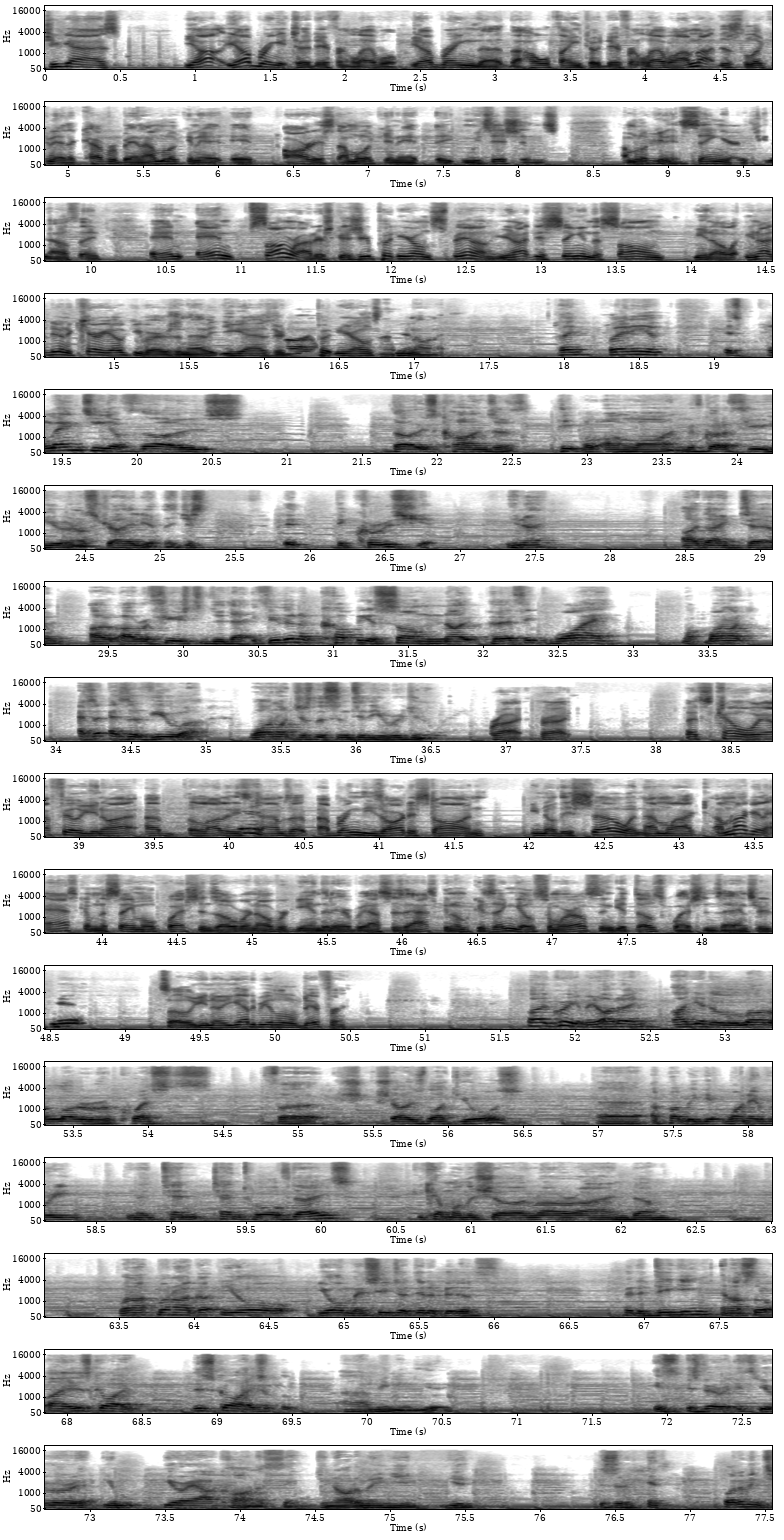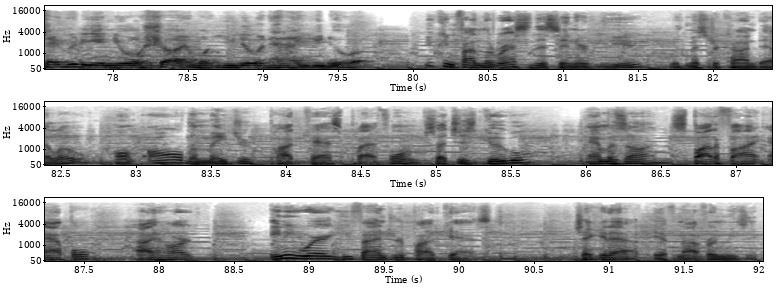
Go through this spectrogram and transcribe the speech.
But you guys, y'all y'all bring it to a different level. Y'all bring the the whole thing to a different level. I'm not just looking at a cover band. I'm looking at, at artists. I'm looking at, at musicians. I'm looking mm. at singers. You know, thing, and and songwriters because you're putting your own spin on it. You're not just singing the song. You know, you're not doing a karaoke version of it. You guys are putting your own spin on it. Plenty of there's plenty of those those kinds of people online. We've got a few here in Australia. They just it, the cruise ship, you know. I don't. Uh, I, I, refuse to do that. If you're going to copy a song note perfect, why? Why not? As a, as a viewer, why not just listen to the original? Right, right. That's kind of the way I feel. You know, I, I, a lot of these yeah. times I, I bring these artists on, you know, this show, and I'm like, I'm not going to ask them the same old questions over and over again that everybody else is asking them because they can go somewhere else and get those questions answered. Yeah. So you know, you got to be a little different. I agree. I mean, I don't. I get a lot, a lot of requests for sh- shows like yours. Uh, I probably get one every you know 10, 10, 12 days. You come on the show and rah rah. And um, when I when I got your your message, I did a bit of bit of digging, and I thought, hey, this guy, this guy's uh, meaning you. Is, is very it's, you're very you're, you're our kind of thing. Do you know what I mean? You you there's a lot of integrity in your show and what you do and how you do it. You can find the rest of this interview with Mr. Condello on all the major podcast platforms such as Google, Amazon, Spotify, Apple, iHeart, anywhere you find your podcast. Check it out, if not for music.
